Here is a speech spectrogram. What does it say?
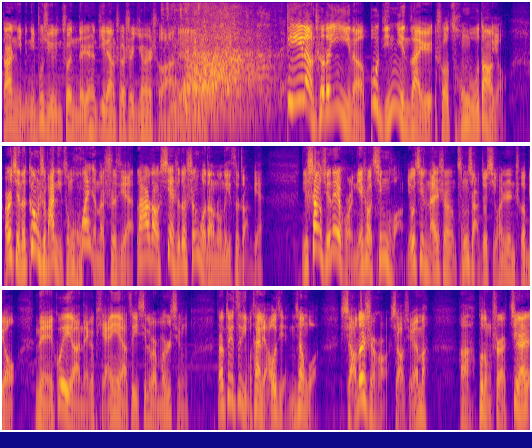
当然，你你不许你说你的人生第一辆车是婴儿车啊，对吧？第一辆车的意义呢，不仅仅在于说从无到有，而且呢，更是把你从幻想的世界拉入到现实的生活当中的一次转变。你上学那会儿年少轻狂，尤其是男生，从小就喜欢认车标，哪个贵啊，哪个便宜啊，自己心里边门儿清，但对自己不太了解。你像我小的时候，小学嘛。啊，不懂事儿，竟然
